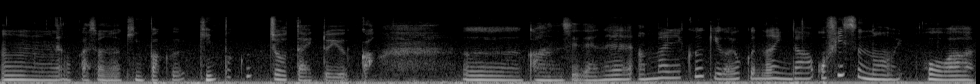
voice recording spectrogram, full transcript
うん、なんかその緊迫、緊迫状態というか、うーん、感じでね、あんまり空気が良くないんだ。オフィスの方は、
